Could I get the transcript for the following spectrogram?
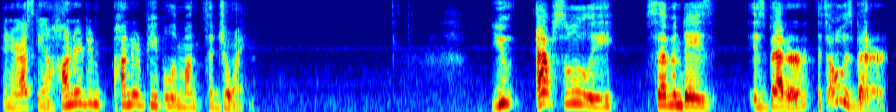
and you're asking 100, 100 people a month to join. You absolutely, seven days is better. It's always better.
